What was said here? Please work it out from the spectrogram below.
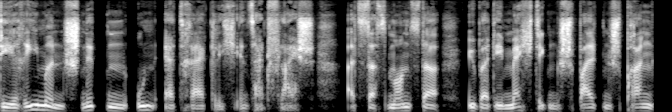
Die Riemen schnitten unerträglich in sein Fleisch, als das Monster über die mächtigen Spalten sprang,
